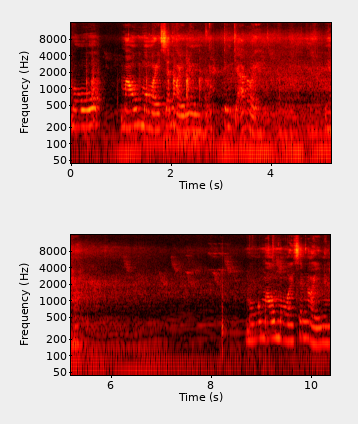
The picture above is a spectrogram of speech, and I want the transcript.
หมูเมาส์มอยซะหน่อยหนึ่งนะจึงจะอร่อย เนี่ยค่ะหมูเมาส์มอยซะหน่อยหนึ่ง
